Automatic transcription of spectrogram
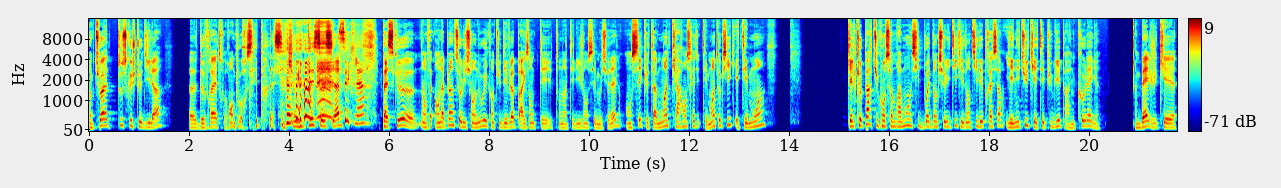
Donc, tu vois, tout ce que je te dis là euh, devrait être remboursé par la sécurité sociale. C'est clair. Parce que en fait, on a plein de solutions en nous et quand tu développes, par exemple, ton intelligence émotionnelle, on sait que tu as moins de carences là Tu es moins toxique et tu es moins. Quelque part, tu consommeras moins aussi de boîtes d'anxiolytiques et d'antidépresseurs. Il y a une étude qui a été publiée par une collègue belge qui est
